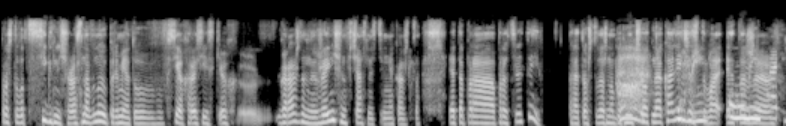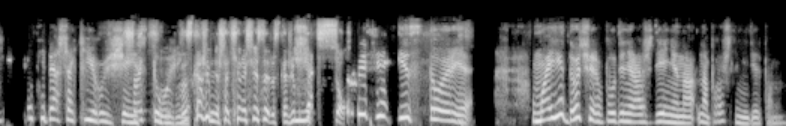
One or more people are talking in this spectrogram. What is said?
просто вот signature, основную примету всех российских э, граждан и женщин, в частности, мне кажется. Это про, про цветы. Про то, что должно быть нечетное количество. это же у тебя шокирующая Шоки... история. Расскажи мне шокирующую историю, расскажи мне все. Шокирующая история. У моей дочери был день рождения на, на прошлой неделе, по-моему.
